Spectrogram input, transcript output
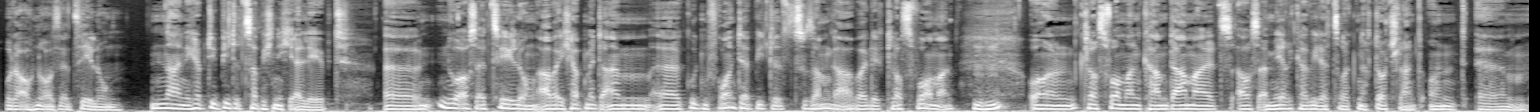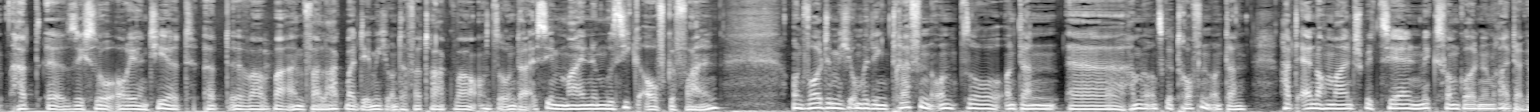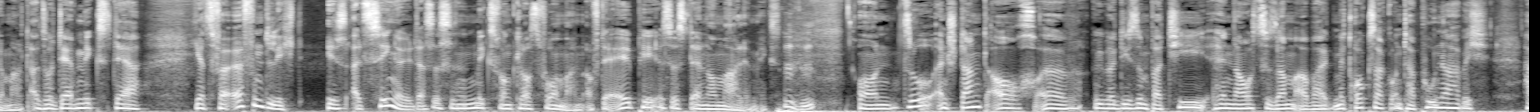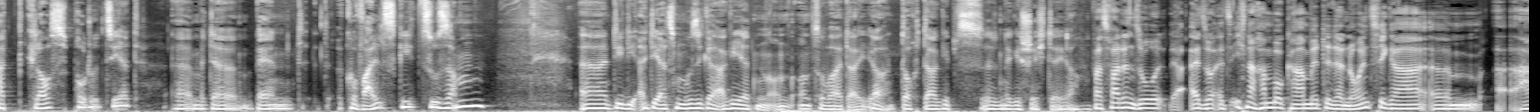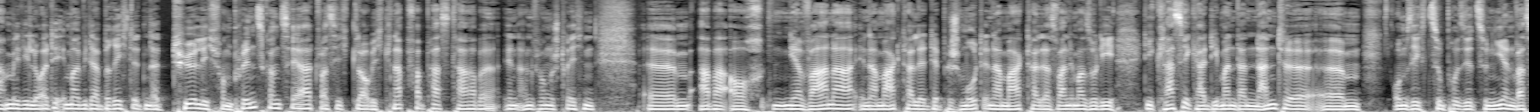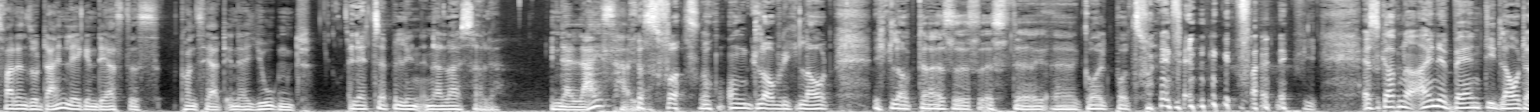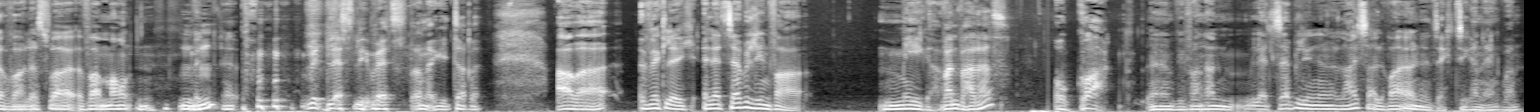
oder auch nur aus Erzählungen? Nein, ich habe die Beatles habe ich nicht erlebt äh, nur aus Erzählungen, aber ich habe mit einem äh, guten Freund der Beatles zusammengearbeitet, Klaus Vormann. Mhm. Und Klaus Vormann kam damals aus Amerika wieder zurück nach Deutschland und ähm, hat äh, sich so orientiert, hat, äh, war bei einem Verlag, bei dem ich unter Vertrag war und so. Und da ist ihm meine Musik aufgefallen und wollte mich unbedingt treffen und so und dann äh, haben wir uns getroffen und dann hat er noch mal einen speziellen Mix vom Goldenen Reiter gemacht. Also der Mix, der jetzt veröffentlicht ist als Single, das ist ein Mix von Klaus Vormann. Auf der LP ist es der normale Mix. Mhm. Und so entstand auch äh, über die Sympathie hinaus Zusammenarbeit. Mit Rucksack und Tapuna habe ich, hat Klaus produziert, äh, mit der Band Kowalski zusammen äh, die, die, die als Musiker agierten und, und so weiter. Ja, doch, da gibt's äh, eine Geschichte, ja. Was war denn so, also als ich nach Hamburg kam, Mitte der 90er, ähm, haben mir die Leute immer wieder berichtet, natürlich vom Prince-Konzert, was ich, glaube ich, knapp verpasst habe, in Anführungsstrichen, ähm, aber auch Nirvana in der Markthalle, Depeche Mode in der Markthalle, das waren immer so die, die Klassiker, die man dann nannte, ähm, um sich zu positionieren. Was war denn so dein legendärstes Konzert in der Jugend? Led Zeppelin in der Leishalle. In der Leishalle? Das war so unglaublich laut. Ich glaube, da ist, es, ist der äh, Goldputz von den Wänden gefallen. Irgendwie. Es gab nur eine Band, die lauter war. Das war, war Mountain mhm. mit, äh, mit Leslie West an der Gitarre. Aber wirklich, Led Zeppelin war mega. Wann war das? Oh Gott, äh, wir waren dann Led Zeppelin in der Leishalle, war ja in den 60ern irgendwann.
